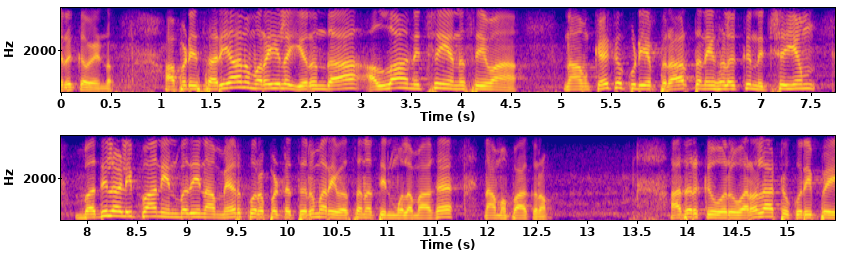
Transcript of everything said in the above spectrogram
இருக்க வேண்டும். அப்படி சரியான முறையில் இருந்தால் அல்லாஹ் நிச்சயம் என்ன செய்வான்? நாம் கேட்கக்கூடிய பிரார்த்தனைகளுக்கு நிச்சயம் பதிலளிப்பான் என்பதை நாம் மேற்கூறப்பட்ட திருமறை வசனத்தின் மூலமாக நாம் பார்க்குறோம். அதற்கு ஒரு வரலாற்று குறிப்பை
